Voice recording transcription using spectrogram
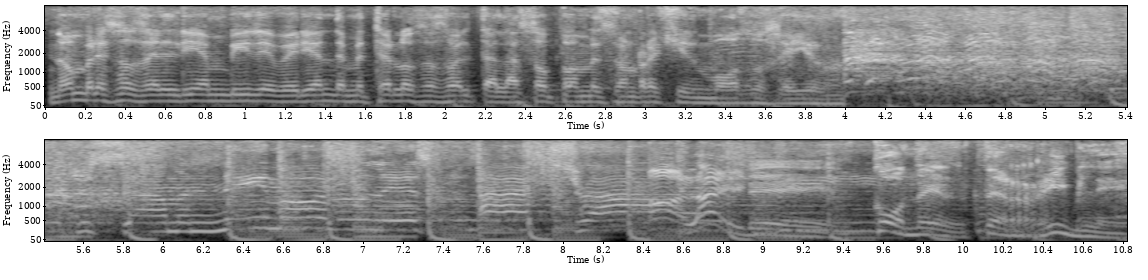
No, hombre, esos del DMV deberían de meterlos a suelta a la sopa, me son re chismosos ellos. Al aire con el terrible.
